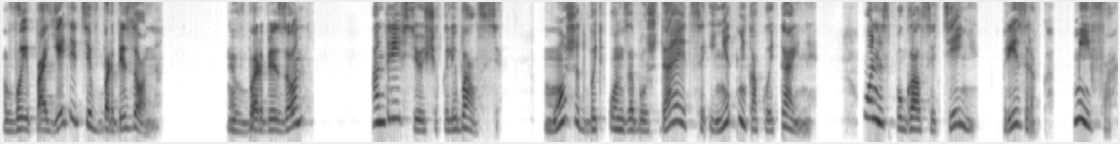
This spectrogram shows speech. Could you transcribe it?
«Вы поедете в Барбизон?» «В Барбизон?» Андрей все еще колебался. Может быть, он заблуждается и нет никакой тайны. Он испугался тени, призрака, мифа.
